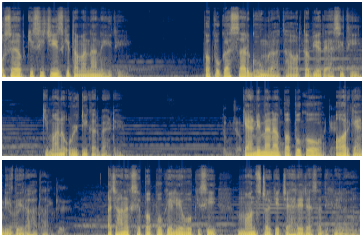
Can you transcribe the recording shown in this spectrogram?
उसे अब किसी चीज़ की तमन्ना नहीं थी। पप्पू का सर घूम रहा था और तबीयत ऐसी थी कि मानो उल्टी कर बैठे। कैंडीमैन अब पप्पू को और कैंडीज दे रहा था। अचानक से पप्पू के लिए वो किसी मॉन्स्टर के चेहरे जैसा दिखने लगा।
